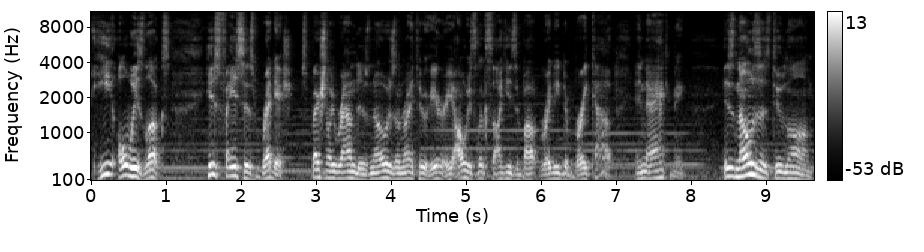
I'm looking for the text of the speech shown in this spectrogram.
he always looks. His face is reddish, especially around his nose and right through here. He always looks like he's about ready to break out into acne. His nose is too long.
